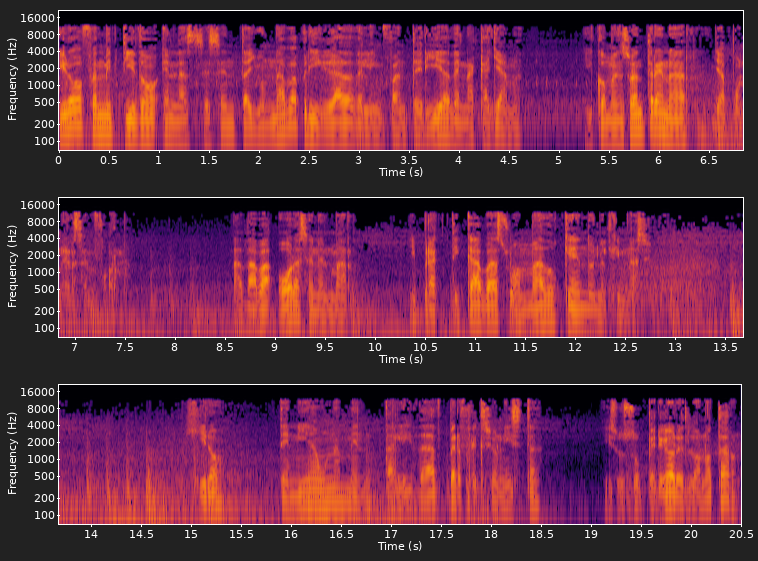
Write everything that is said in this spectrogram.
Hiro fue admitido en la 61 Brigada de la Infantería de Nakayama y comenzó a entrenar y a ponerse en forma. Nadaba horas en el mar y practicaba su amado kendo en el gimnasio. Hiro tenía una mentalidad perfeccionista y sus superiores lo notaron.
